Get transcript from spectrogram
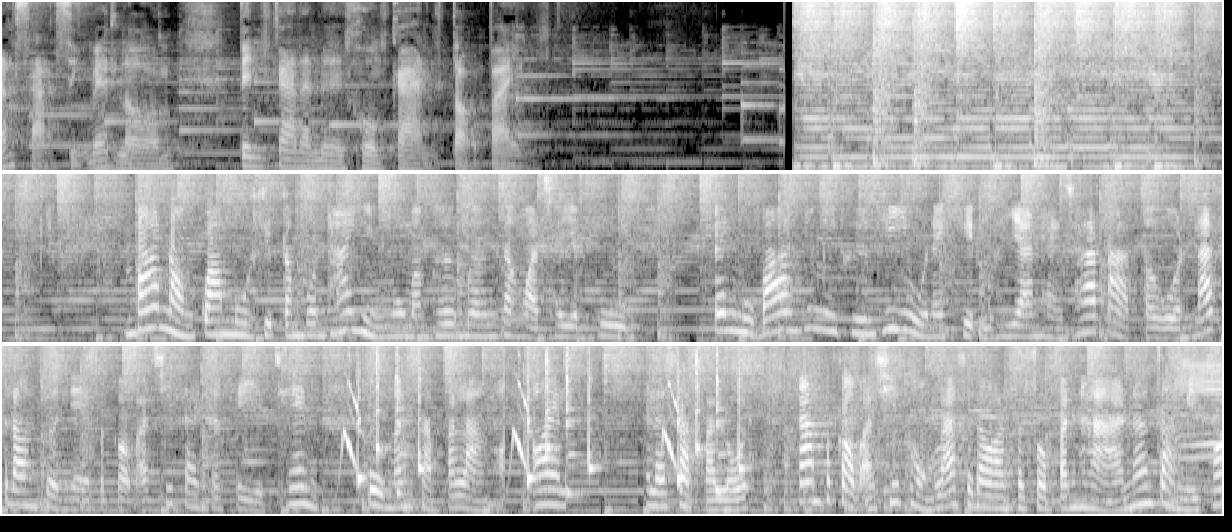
รักษาสิ่งแวดล้อม เป็นการดำเนินโครงการต่อไปบ้านหนองกวางหมู่ 10 ตำบลท่าหินงูอำเภอเมืองจังหวัดชัยภูมิ เป็นหมู่บ้านที่มีพื้นที่อยู่ในเขตอุทยานแห่งชาติตาโตนราษฎรส่วนใหญ่ประกอบอาชีพการเกษตร เช่น ปลูกมันสำปะหลัง อ้อย และสับปะรด การประกอบอาชีพของราษฎรประสบปัญหาเนื่องจากมีข้อ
